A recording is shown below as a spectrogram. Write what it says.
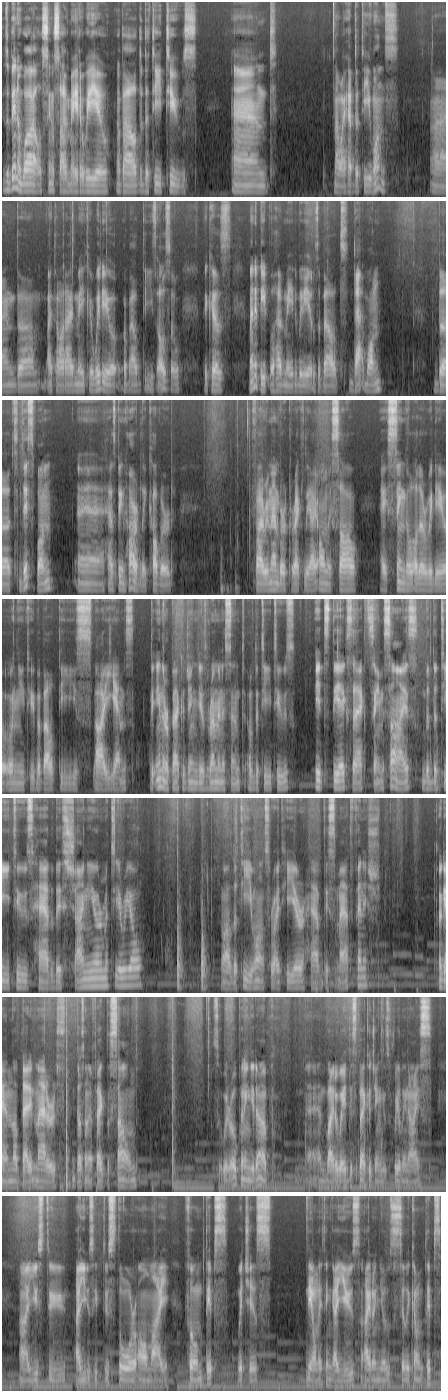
It's been a while since I've made a video about the T2s and now I have the T1s and um, I thought I'd make a video about these also because many people have made videos about that one but this one uh, has been hardly covered. If I remember correctly I only saw a single other video on YouTube about these IEMs. The inner packaging is reminiscent of the T2s. It's the exact same size, but the T2s had this shinier material, while the T1s right here have this matte finish. Again, not that it matters, it doesn't affect the sound. So we're opening it up, and by the way, this packaging is really nice. I used to I use it to store all my foam tips, which is the only thing I use. I don't use silicone tips.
